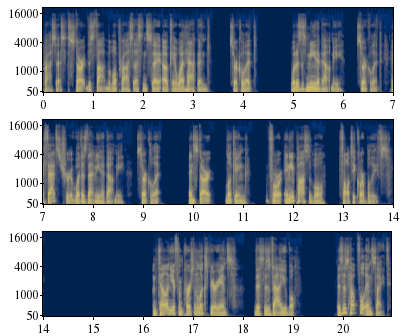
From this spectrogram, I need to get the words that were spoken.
process. Start this thought bubble process and say, okay, what happened? Circle it. What does this mean about me? Circle it. If that's true, what does that mean about me? Circle it. And start looking for any possible faulty core beliefs. I'm telling you from personal experience, this is valuable. This is helpful insight.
